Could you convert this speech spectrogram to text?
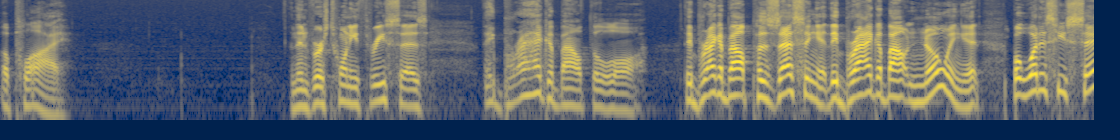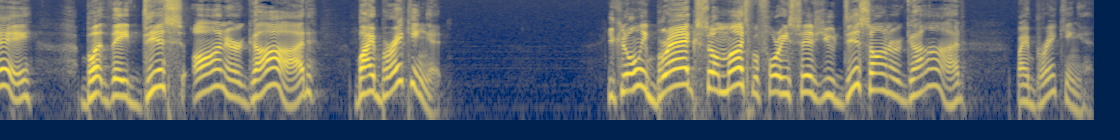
apply. And then verse 23 says, they brag about the law. They brag about possessing it. They brag about knowing it. But what does he say? But they dishonor God by breaking it. You can only brag so much before he says you dishonor God by breaking it.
